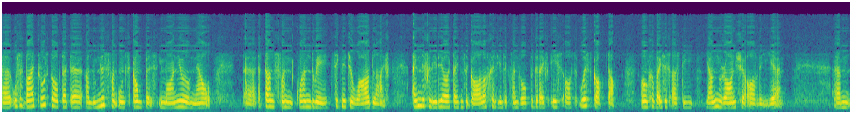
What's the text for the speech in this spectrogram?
uh, ons is baie trots daarop dat 'n uh, alumnus van ons kampus, Emmanuel Nel, uh, tans van Kwandwe Signature Wildlife, einde verlede jaar tydens 'n gala geleentheid van Wildbedryf SA se Ooskaap tak aangewys is as die Young Rancher of the Year. Ehm um,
